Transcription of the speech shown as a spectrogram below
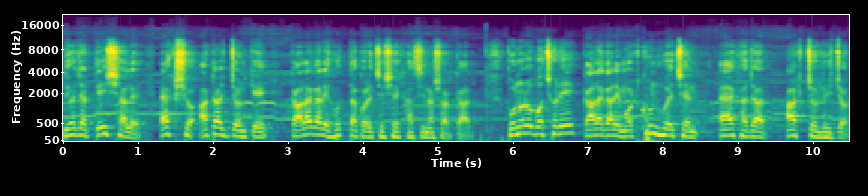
দুই হাজার তেইশ সালে একশো আঠাশ জনকে কারাগারে হত্যা করেছে শেখ হাসিনা সরকার। পনেরো বছরে কারাগারে মোট খুন হয়েছেন এক হাজার আটচল্লিশ জন।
